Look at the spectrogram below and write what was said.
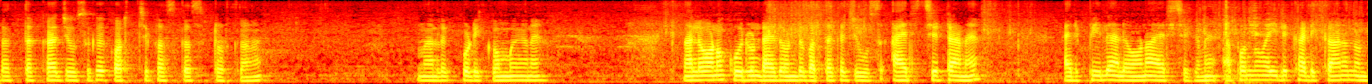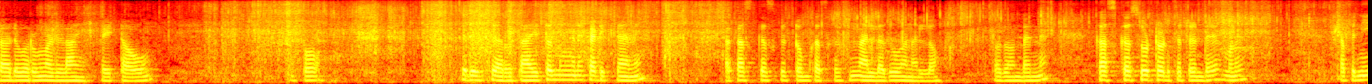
ബത്തക്ക ജ്യൂസൊക്കെ കുറച്ച് കസ്കസ് ഇട്ട് കൊടുക്കണം. നല്ല കുടിക്കുമ്പോൾ ഇങ്ങനെ നല്ലോണം കുരുണ്ടായതുകൊണ്ട് ബത്തക്ക ജ്യൂസ് അരിച്ചിട്ടാണ്. അരിപ്പിയിൽ നല്ലോണം അരിച്ചിക്കണ്. അപ്പോൾ ഒന്നും അതിൽ കടിക്കാനൊന്നും ഉണ്ടാവില്ല വെറും വെള്ളമായിട്ടാവും അപ്പോൾ ഒരു ചെറുതായിട്ടൊന്നും ഇങ്ങനെ കടിക്കാൻ. ആ കസ്കസ് കിട്ടും. കസ്കസ് നല്ലതുമാണല്ലോ അപ്പോൾ അതുകൊണ്ട് തന്നെ കസ്കസ് ഇട്ട് കൊടുത്തിട്ടുണ്ട് നമ്മൾ. അപ്പം ഇനി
